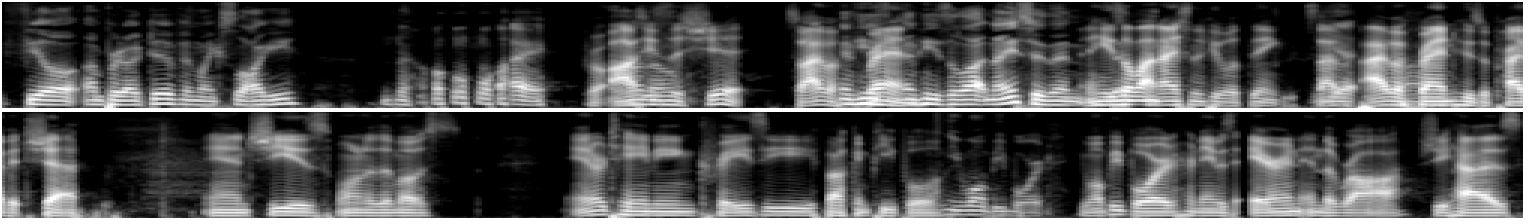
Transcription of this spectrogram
feel unproductive and like sloggy? No, why? Bro, I don't Ozzy's the shit. So I have a And he's friend. and he's a lot nicer than and he's a lot you- nicer than people think. So I- Yeah, I, have a friend who's a private chef, and she is one of the most entertaining, crazy fucking people. You won't be bored. You won't be bored. Her name is Erin in the Raw. She has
